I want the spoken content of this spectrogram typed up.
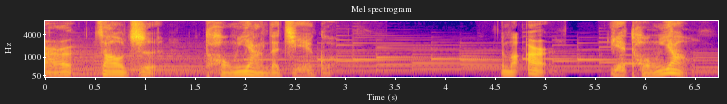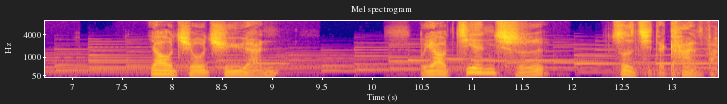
而招致同样的结果。那么二，也同样要求屈原。不要坚持自己的看法，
